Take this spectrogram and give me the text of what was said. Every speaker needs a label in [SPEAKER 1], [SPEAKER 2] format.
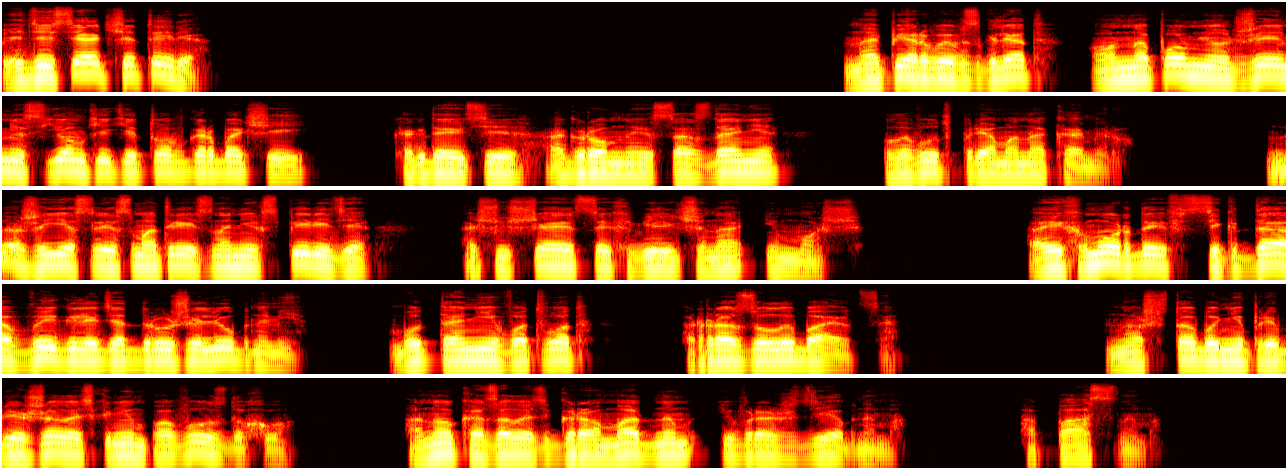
[SPEAKER 1] Пятьдесят четыре. На первый взгляд он напомнил Джейми съемки китов-горбачей, когда эти огромные создания плывут прямо на камеру. Даже если смотреть на них спереди, ощущается их величина и мощь. А их морды всегда выглядят дружелюбными, будто они вот-вот разулыбаются. Но что бы ни приближалось к ним по воздуху, оно казалось громадным и враждебным, опасным.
